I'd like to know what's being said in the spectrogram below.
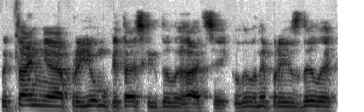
питання прийому китайських делегацій, коли вони приїздили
